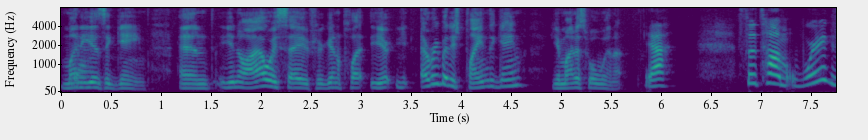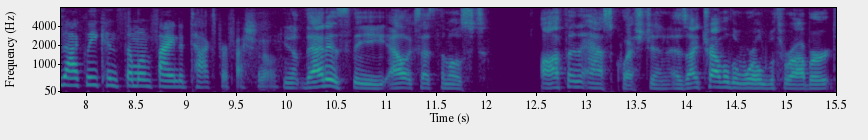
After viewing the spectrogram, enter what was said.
Money yeah. is a game, and you know, I always say if you're going to play, everybody's playing the game. You might as well win it. Yeah, so, Tom, where exactly can someone find a tax professional? You know, that is the, Alex, that's the most often asked question. As I travel the world with Robert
